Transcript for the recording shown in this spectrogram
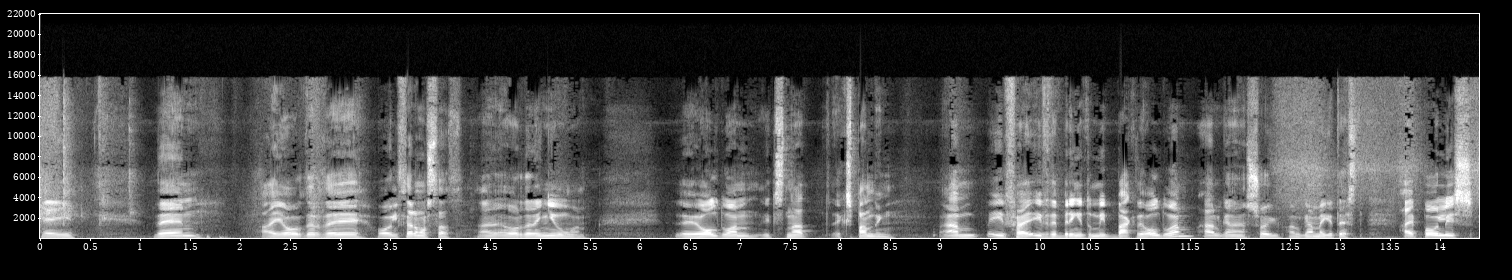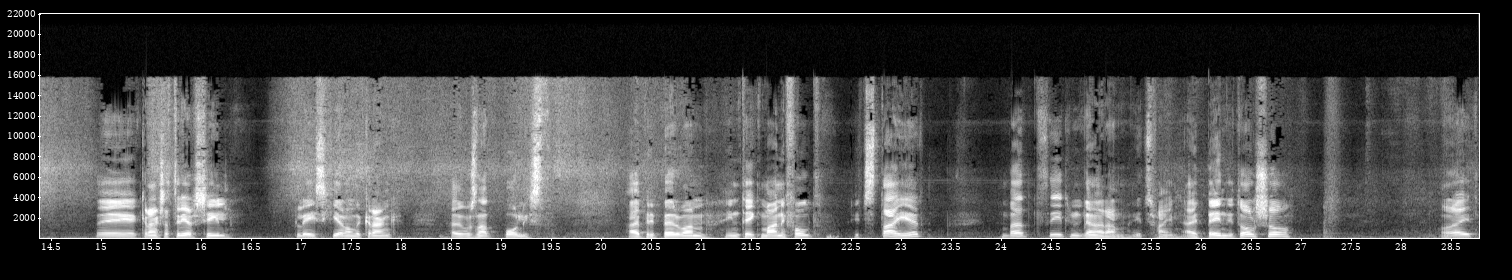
Hey. Then I order the oil thermostat. I order a new one. The old one, it's not expanding um, if I, if they bring it to me back the old one I'm gonna show you. I'm gonna make a test. I polish the crankshaft rear seal placed here on the crank. That was not polished. I prepare one intake manifold. It's tired but it will gonna run. It's fine. I paint it also. Alright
